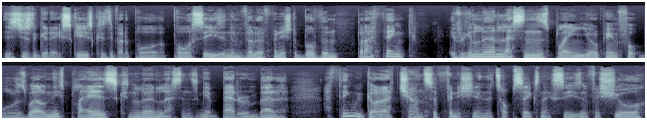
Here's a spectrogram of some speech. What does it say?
it's just a good excuse because they've had a poor poor season and Villa finished above them. But I think if we can learn lessons playing European football as well, and these players can learn lessons and get better and better, I think we've got a chance of finishing in the top six next season for sure.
